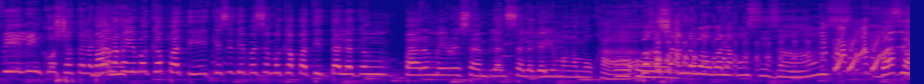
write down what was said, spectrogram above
Feeling ko siya talaga. Para kayo magkapatid, kasi di ba sa magkapatid talagang parang may resemblance talaga yung mga mukha. Baka siya ang nawawala kong si Zams. Baka.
